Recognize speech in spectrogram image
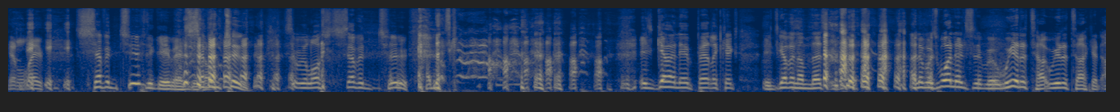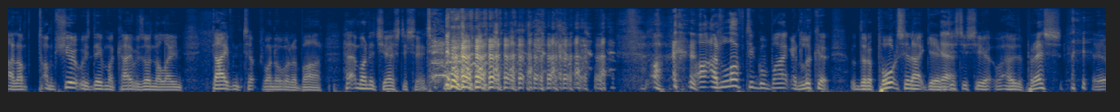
your life. Seven two, the game ended. Seven two. So we lost seven two, and this guy, he's giving them penalty kicks. He's giving them this, giving- and there was one incident where we're attack, we're attacking, and I'm I'm sure it was Dave Mackay was on the line, dived and tipped one over the bar, hit him on the chest. He said, I- "I'd love to go back and look at the reports of that game Yeah. just to see how the press uh,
